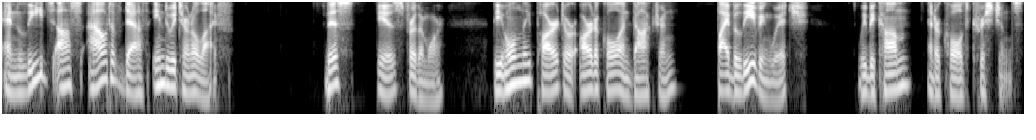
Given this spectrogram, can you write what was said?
and leads us out of death into eternal life. This is, furthermore, the only part or article and doctrine by believing which we become and are called Christians,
